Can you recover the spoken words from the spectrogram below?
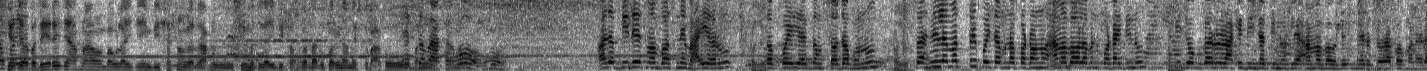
यो चाहिँ अब धेरै चाहिँ आफ्नो आमा बाउलाई चाहिँ विश्वास नगरेर आफ्नो श्रीमतीलाई विश्वास गर्दाको परिणाम यस्तो भएको हो। अझ विदेशमा बस्ने भाइहरू। सबै एकदम सजग हुनु। स्वास्नीलाई मात्रै पैसा नपठाउनु आमा बाउलाई पनि पठाइदिनु। कि जोग गरेर राखिदिन्छ तिनीहरूले आमा बाउले मेरो छोराको भनेर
